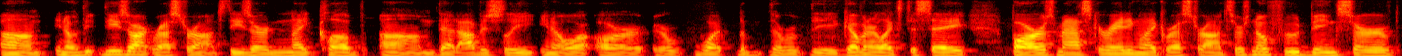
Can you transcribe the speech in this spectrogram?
Um, you know, th- these aren't restaurants; these are nightclub um, that obviously, you know, are, are, are what the, the, the governor likes to say: bars masquerading like restaurants. There's no food being served.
